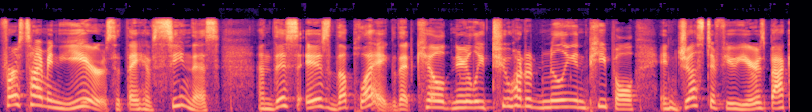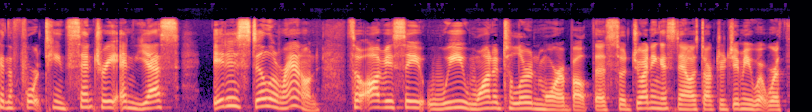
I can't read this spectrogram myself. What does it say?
First time in years that they have seen this. And this is the plague that killed nearly 200 million people in just a few years back in the 14th century. And yes, it is still around. So obviously, we wanted to learn more about this. So joining us now is Dr. Jimmy Whitworth,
